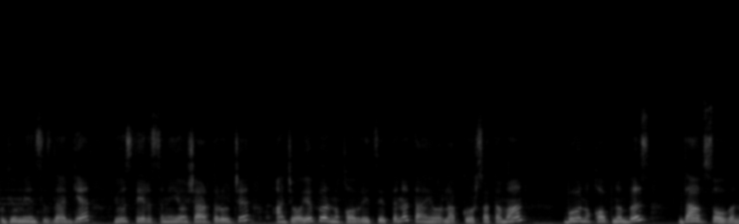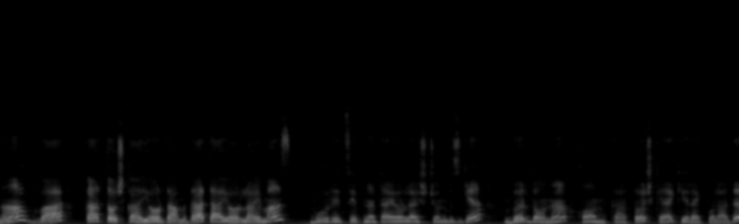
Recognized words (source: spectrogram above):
Bugun men sizlarga yuz terisini yoshartiruvchi ajoyib bir niqob retseptini tayyorlab ko'rsataman. Bu niqobni biz dav sovuni va kartoshka yordamida tayyorlaymiz. Bu retseptni tayyorlash uchun bizga bir dona xom kartoshka kerak bo'ladi.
